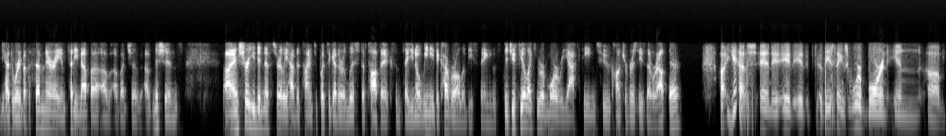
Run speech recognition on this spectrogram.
you had to worry about the seminary and setting up a, a, a bunch of, of missions. I'm sure you didn't necessarily have the time to put together a list of topics and say, you know, we need to cover all of these things. Did you feel like you were more reacting to controversies that were out there? Uh, yes, and it, it, it, these things were born in um,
